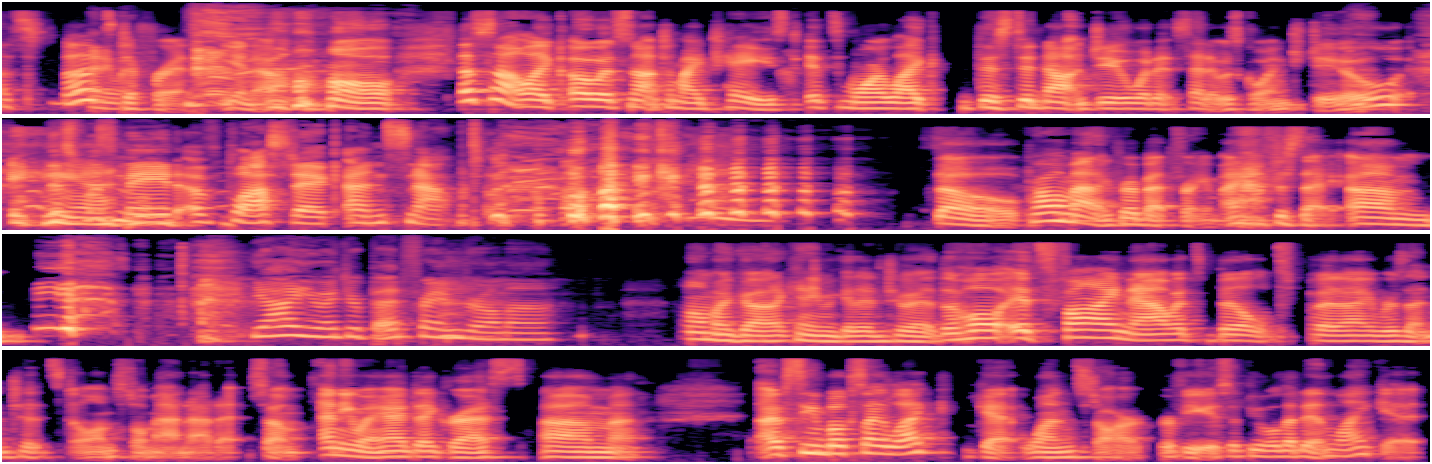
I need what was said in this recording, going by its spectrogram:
That's that's Anyway. different, you know. that's not like, oh, it's not to my taste. It's more like this did not do what it said it was going to do. This was made of plastic and snapped. like so problematic for a bed frame, I have to say. Um, Yeah, you had your bed frame drama. oh my god, I can't even get into it. The whole it's fine now, it's built, but I resent it still. I'm still mad at it. So anyway, I digress. Um, I've seen books I like get one star reviews of people that didn't like it.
